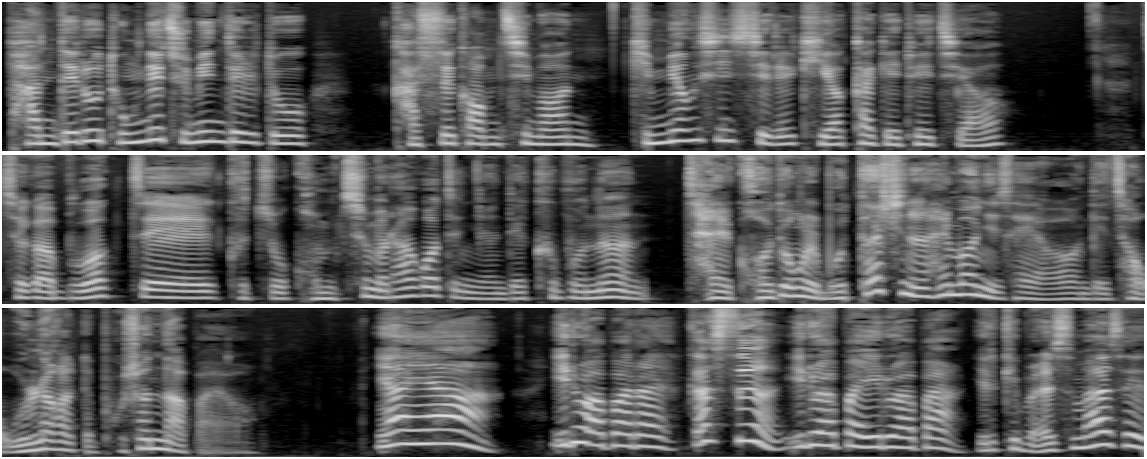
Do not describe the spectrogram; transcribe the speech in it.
반대로 동네 주민들도 가스 검침원 김명신 씨를 기억하게 되죠. 제가 무학재 그쪽 검침을 하거든요. 근데 그분은 잘 거동을 못 하시는 할머니세요. 근데 저 올라갈 때 보셨나 봐요. 야야, 이리 와봐라. 가스, 이리 와봐, 이리 와봐. 이렇게 말씀하세요.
